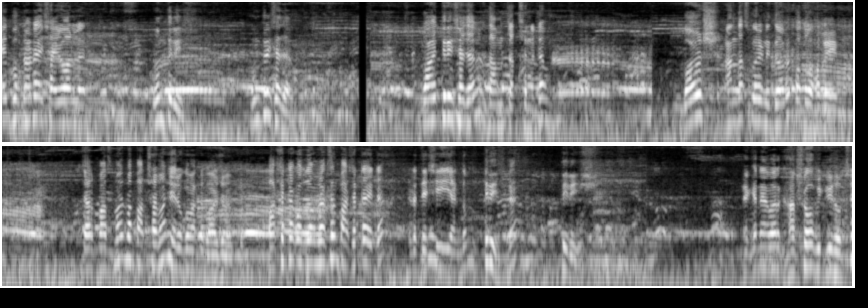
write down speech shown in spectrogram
এই বকনাটা এই শাহিওয়াল। উনত্রিশ উনত্রিশ হাজার। পঁয়ত্রিশ হাজার দাম চাচ্ছেন এটা। বয়স আন্দাজ করে নিতে হবে কত হবে? চার পাঁচ মাস বা পাঁচ ছয় মাস এরকম একটা বয়স হবে। পাশেরটা কত দাম রাখছেন? পাশেরটা এটা। এটা দেশি একদম। তিরিশ, না? তিরিশ। এখানে আবার ঘাসও বিক্রি হচ্ছে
